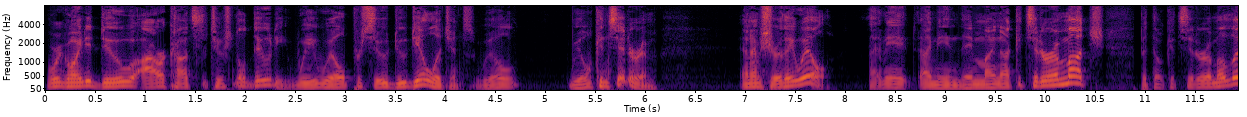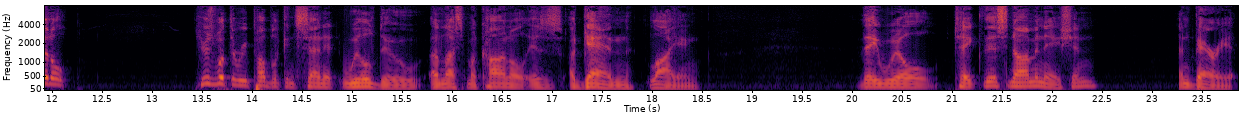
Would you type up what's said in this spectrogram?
We're going to do our constitutional duty. We will pursue due diligence. We'll we'll consider him, and I'm sure they will. I mean, I mean, they might not consider him much but they'll consider him a little. Here's what the Republican Senate will do unless McConnell is again lying. They will take this nomination and bury it.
